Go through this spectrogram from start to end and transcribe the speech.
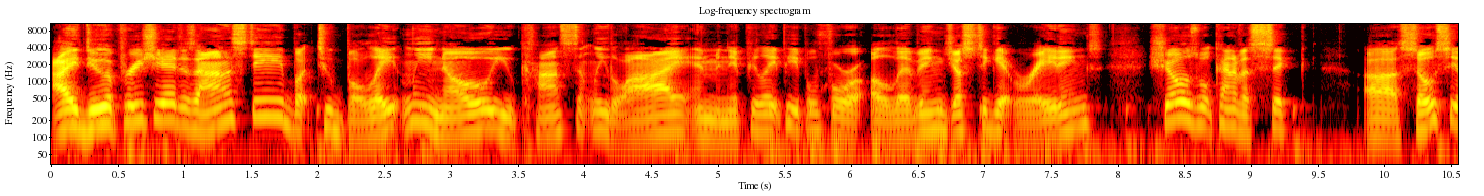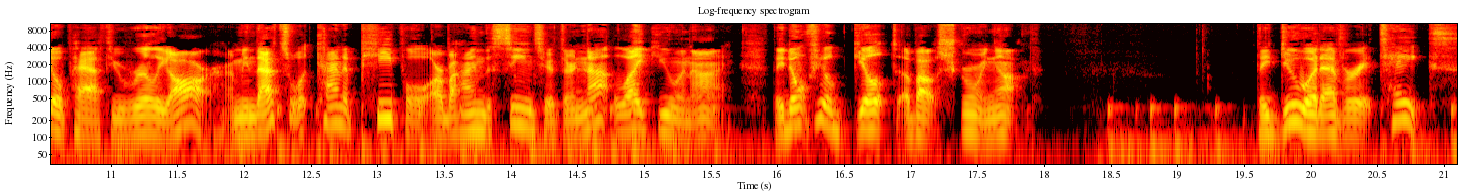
I do appreciate his honesty, but to blatantly know you constantly lie and manipulate people for a living just to get ratings shows what kind of a sick uh, sociopath you really are. I mean, that's what kind of people are behind the scenes here. They're not like you and I, they don't feel guilt about screwing up, they do whatever it takes.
